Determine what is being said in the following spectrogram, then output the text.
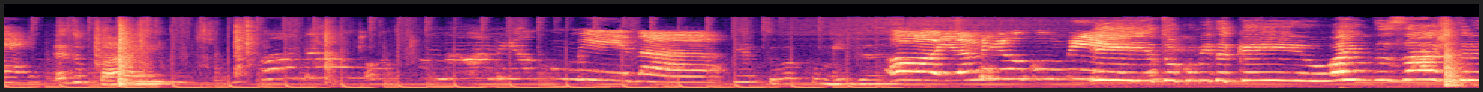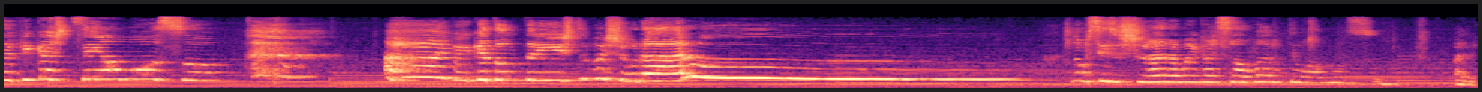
é. É do pai. Oh não, não, a minha comida. E a tua comida? Ai, a minha comida. Ih, a tua comida caiu! Ai, um desastre! Ficaste sem almoço! Ai, fica tão triste, vou chorar! Uh! Não precisas chorar, a mãe vai salvar o teu almoço. Olha,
